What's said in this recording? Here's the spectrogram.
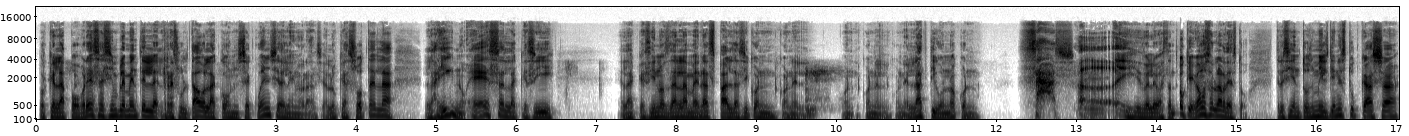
Porque la pobreza es simplemente el resultado, la consecuencia de la ignorancia. Lo que azota es la, la igno. Esa es la que sí, la que sí nos da en la mera espalda así con, con, el, con, el, con el látigo, ¿no? Con ¡zas! Ay, duele bastante. Ok, vamos a hablar de esto. 300 mil. Tienes tu casa.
